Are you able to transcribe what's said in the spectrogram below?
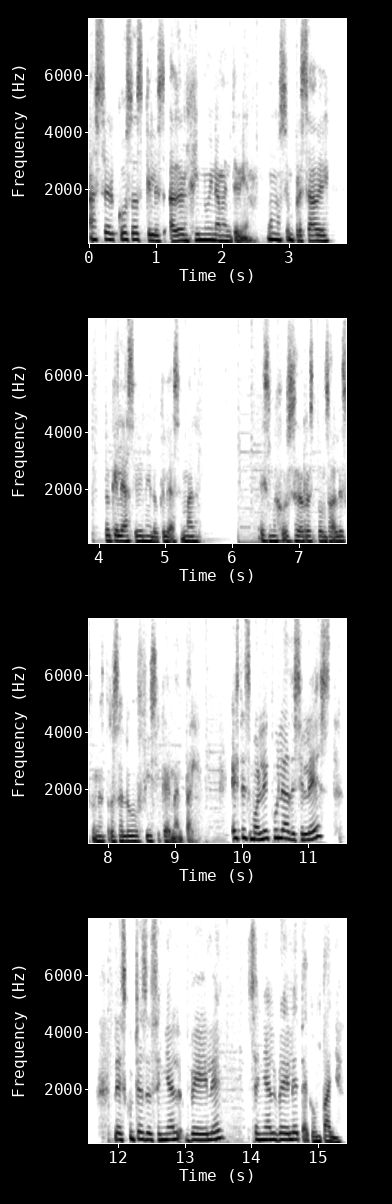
hacer cosas que les hagan genuinamente bien. Uno siempre sabe lo que le hace bien y lo que le hace mal. Es mejor ser responsables con nuestra salud física y mental. Esta es Molécula de Celeste. La escuchas de Señal BL. Señal BL te acompaña.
